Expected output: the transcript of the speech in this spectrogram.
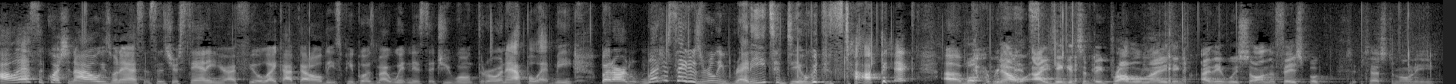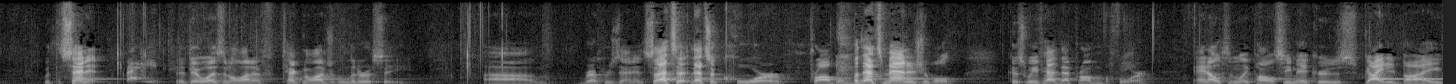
I'll ask the question I always want to ask, and since you're standing here, I feel like I've got all these people as my witness that you won't throw an apple at me. But are legislators really ready to deal with this topic? Um, well, no, I think it's a big problem. I think I think we saw in the Facebook t- testimony with the Senate Right. That there wasn't a lot of technological literacy um, represented. So that's a, that's a core problem, but that's manageable because we've had that problem before. And ultimately, policymakers, guided by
